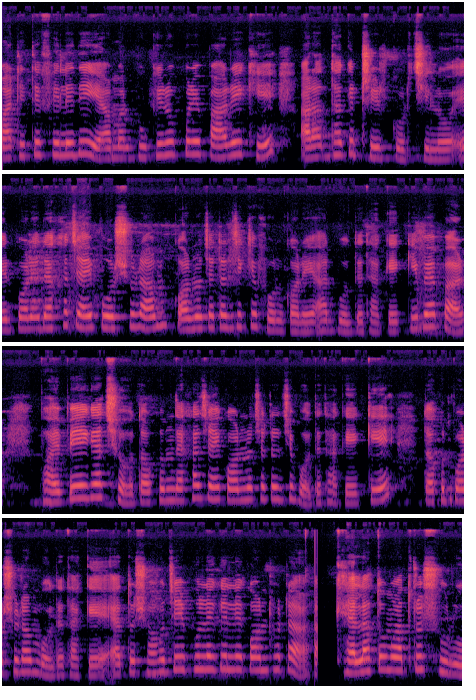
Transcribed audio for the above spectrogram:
মাটিতে ফেলে দিয়ে আমার বুকের উপরে পা রেখে আরাধ্যাকে ট্রিট করছিল। এরপরে দেখা যায় পরশুরাম কর্ণ চ্যাটার্জিকে ফোন করে আর বলতে থাকে, কি ব্যাপার? ভয় পেয়ে গেছো? তখন দেখা যায়, কর্ণ চ্যাটার্জি বলতে থাকে। কে? তখন পরশুরাম বলতে থাকে। এত সহজেই ভুলে গেলে কণ্ঠটা? খেলা তো মাত্র শুরু,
